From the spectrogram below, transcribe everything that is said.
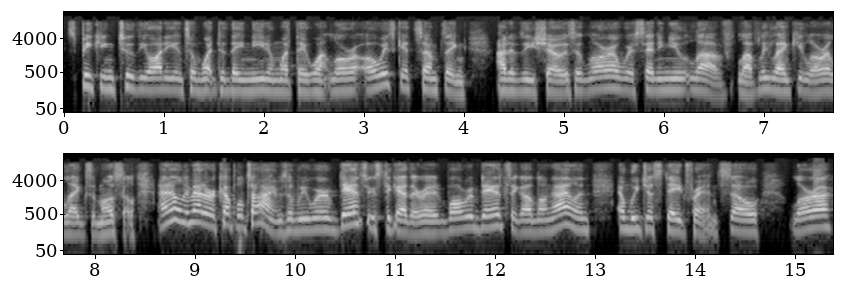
speaking to the audience and what do they need and what they want. Laura always gets something out of these shows. And Laura, we're sending you love. Lovely, lanky Laura Legs Amoso. I only met her a couple times and we were dancers together at ballroom dancing on Long Island and we just stayed friends. So, Laura,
